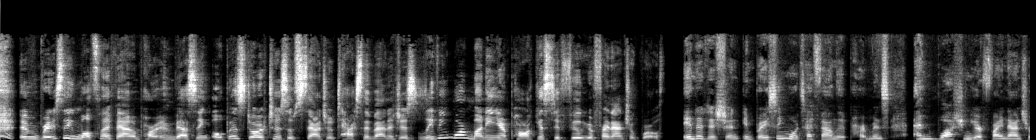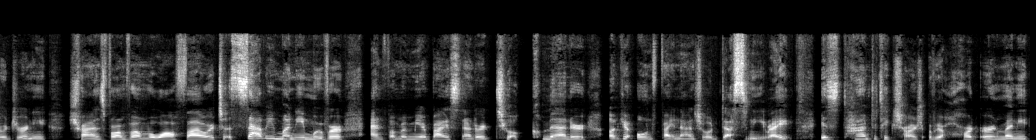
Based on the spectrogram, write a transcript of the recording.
Embracing multi-family apartment investing opens doors to substantial tax advantages, leaving more money in your pockets to fuel your financial growth. In addition, embracing multifamily apartments and watching your financial journey transform from a wallflower to a savvy money mover and from a mere bystander to a commander of your own financial destiny, right? It's time to take charge of your hard earned money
